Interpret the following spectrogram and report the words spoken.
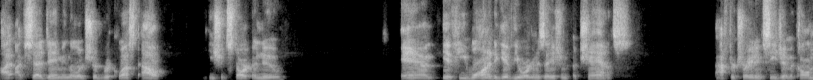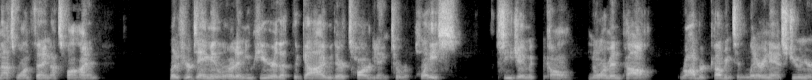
I, have said Damian Lillard should request out. He should start anew. And if he wanted to give the organization a chance after trading CJ McCollum, that's one thing. That's fine. But if you're Damian Lillard and you hear that the guy who they're targeting to replace CJ McCollum, Norman Powell, Robert Covington, Larry Nance Jr.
